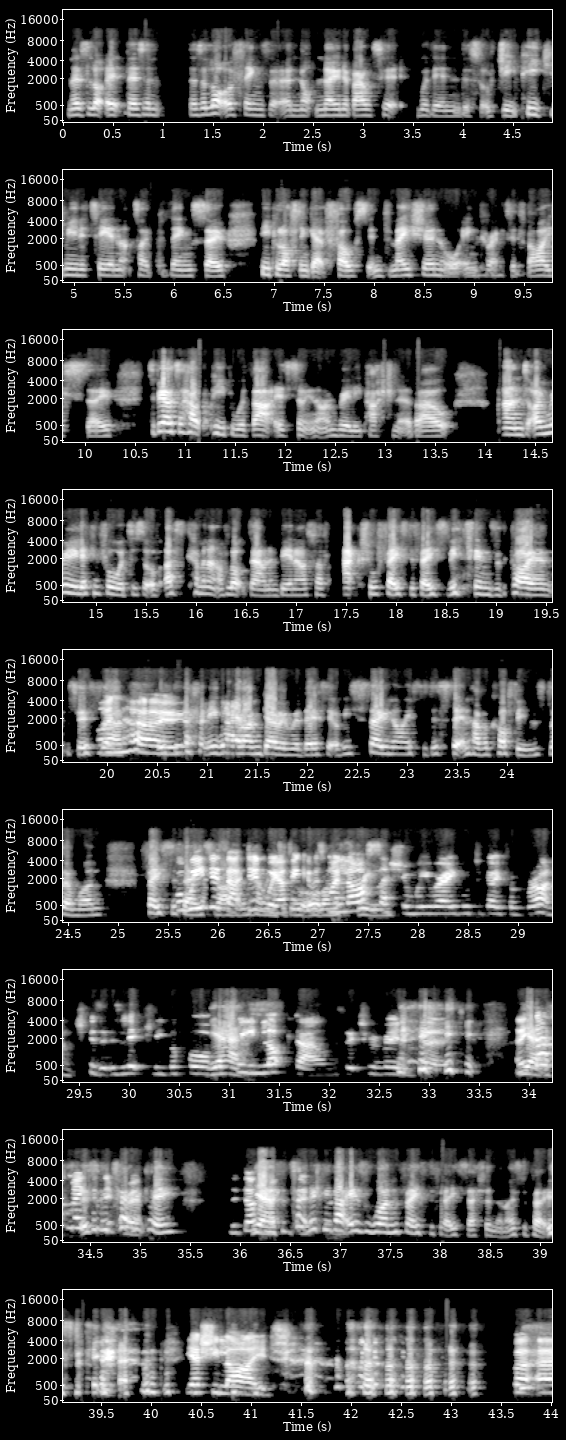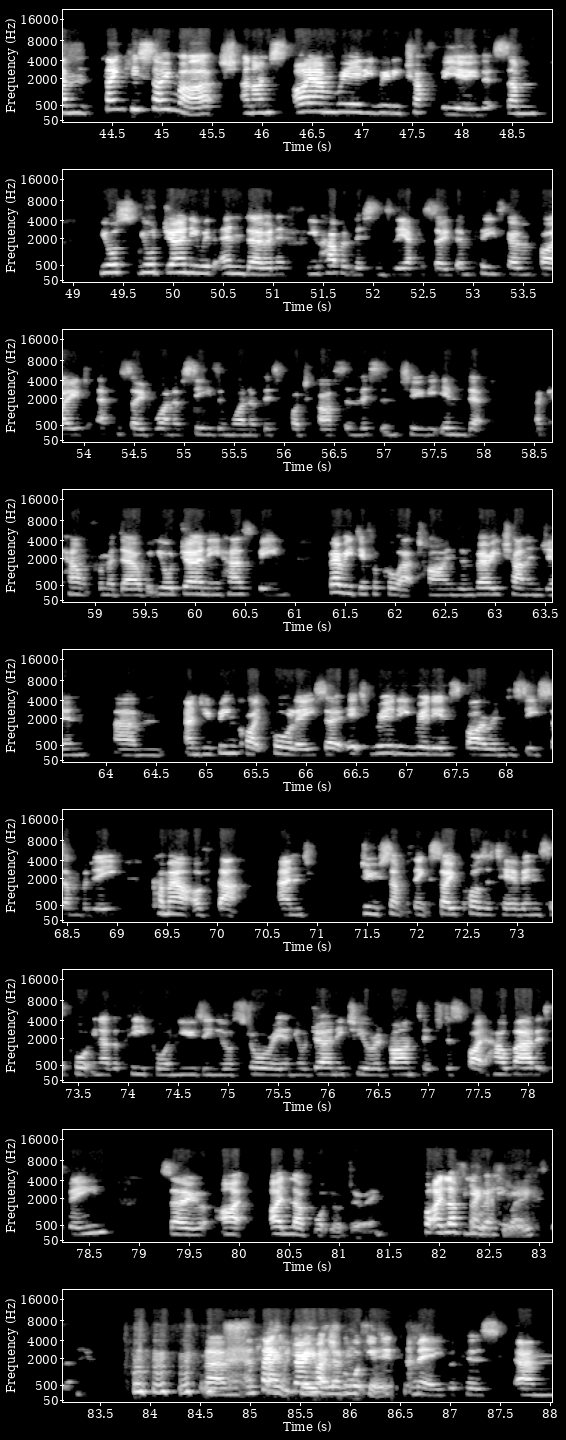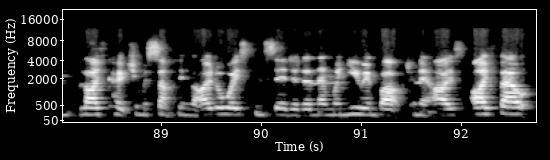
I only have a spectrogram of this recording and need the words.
there's a lot. It, there's a there's a lot of things that are not known about it within the sort of GP community and that type of thing. So people often get false information or incorrect advice. So to be able to help people with that is something that I'm really passionate about and I'm really looking forward to sort of us coming out of lockdown and being able to have actual face-to-face meetings with clients. Is, uh, I know. It's definitely where I'm going with this. It would be so nice to just sit and have a coffee with someone face to face. Well, we did that, didn't we? I think it was my last session. We were able to go for brunch because it was literally before yes. between lockdowns, which were really good. And it yes. does make a difference. Technically, it does yeah, so technically that is one face-to-face session then I suppose. yeah. yeah, she lied but um, thank you so much, and I'm I am really really chuffed for you that some your your journey with endo, and if you haven't listened to the episode, then please go and find episode one of season one of this podcast and listen to the in-depth account from Adele. But your journey has been very difficult at times and very challenging. Um, and you've been quite poorly. So it's really, really inspiring to see somebody come out of that and do something so positive in supporting other people and using your story and your journey to your advantage despite how bad it's been so i i love what you're doing but i love you thank anyway you. um, and thank, thank, you very you. much for what you, you did for me because um, life coaching was something that I'd always considered and then when you embarked on it I, I felt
